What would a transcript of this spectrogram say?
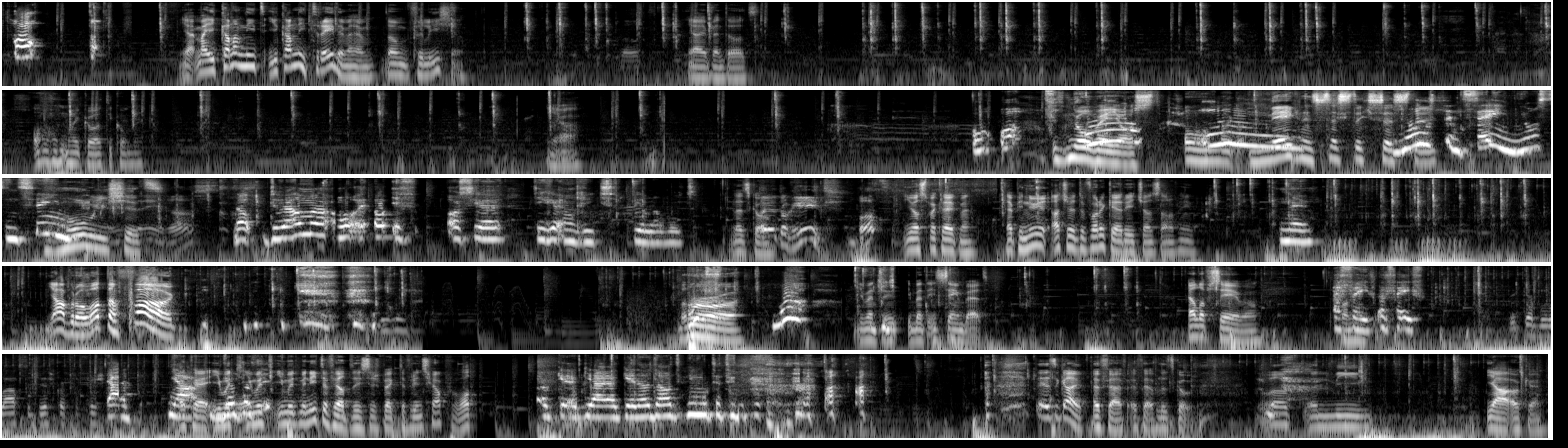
Oh! Ja, maar je kan hem niet, je kan niet traden met hem, dan verlies je. Ja, je bent dood. Oh my god, die komt. Ja. Oh, oh. No way, Joost. Oh my god. 69, 60. Joost insane. Joost insane. Holy shit. Nou, duel me oh, oh, if, als je tegen een reach speler wordt. Let's je go. hebt toch reach? Wat? Joost, spectate me. Heb je nu, had je de vorige keer reach aan staan of niet? Nee. Ja bro, what the fuck? Bro. Je bent, je bent insane bad. 11-7. F5, F5. Ik heb de laatste Discord verfust. Ja, ja. Oké, je, moet, je, moet, je moet me niet te veel disrespecten, vriendschap. Wat? Oké, oké, ja, oké, dat, dat had ik niet moeten doen. Deze guy. F5, F5, let's go. Wat een meme. Ja, oké.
